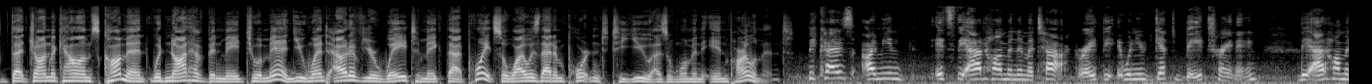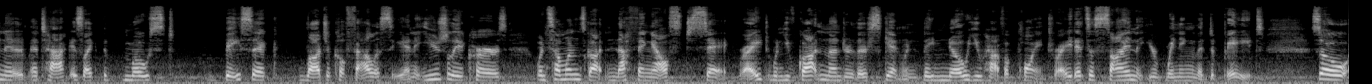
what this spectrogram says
that John McCallum's comment would not have been made to a man. You went out of your way to make that point. So why was that important to you as a woman in Parliament? Because I mean, it's the ad hominem attack, right? The, when you get debate training, the ad hominem attack is like the most basic logical fallacy, and it usually occurs when someone's got nothing else to say, right? When you've gotten under their skin, when they know you have a point, right? It's a sign that you're winning the debate. So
